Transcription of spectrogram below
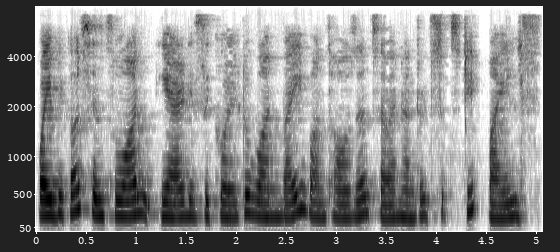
Why? Because since 1 yard is equal to 1 by 1760 miles.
